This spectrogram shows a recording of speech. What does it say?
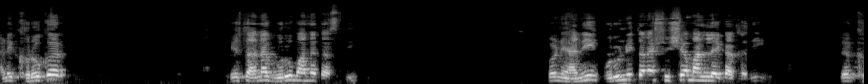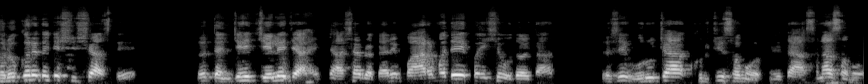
आणि खरोखर हे त्यांना गुरु मानत असतील. पण ह्यांनी गुरुनी त्यांना शिष्य मानलंय का कधी? तर खरोखर त्याचे शिष्य असते. तर त्यांचे हे चेले जे आहेत ते अशा प्रकारे बारमध्ये पैसे उधळतात. जसे गुरुच्या खुर्ची समोर म्हणजे त्या आसनासमोर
